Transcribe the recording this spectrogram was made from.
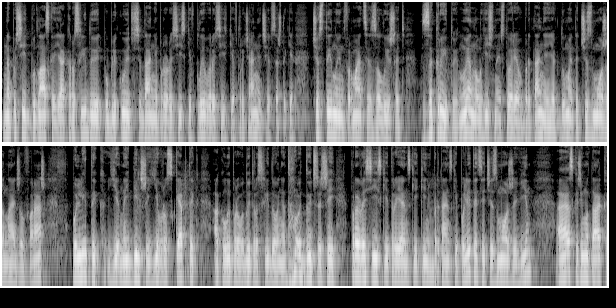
Напишіть, будь ласка, як розслідують, публікують всі дані про російські впливи, російське втручання, чи все ж таки частину інформації залишать закритою. Ну і аналогічна історія в Британії. Як думаєте, чи зможе Найджел Фараж? Політик є найбільший євроскептик. А коли проведуть розслідування, доведуть, що ще й проросійський троянський кінь в британській політиці, чи зможе він, скажімо так,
